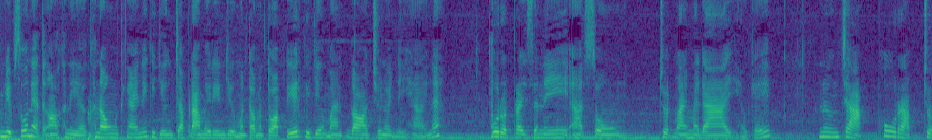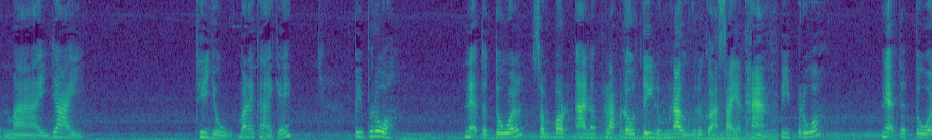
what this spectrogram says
ជំរាបសួរអ្នកទាំងអស់គ្នាក្នុងថ្ងៃនេះគឺយើងចាប់ផ្ដើមមេរៀនយើងបន្តបន្ទាប់ទៀតគឺយើងបានដល់ចំណុចនេះហើយណាបុរុษប្រៃសណីអាចส่งจดหมายมาได้โอเคเนื่องจากผู้รับจดหมายย้ายที่อยู่បានន័យថាអីគេពីព្រោះអ្នកទទួលសម្បត្តិអាចនឹងផ្លាស់ប្ដូរទីលំនៅឬក៏អាស័យដ្ឋាន ពីព្រោះអ្នកទទួល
